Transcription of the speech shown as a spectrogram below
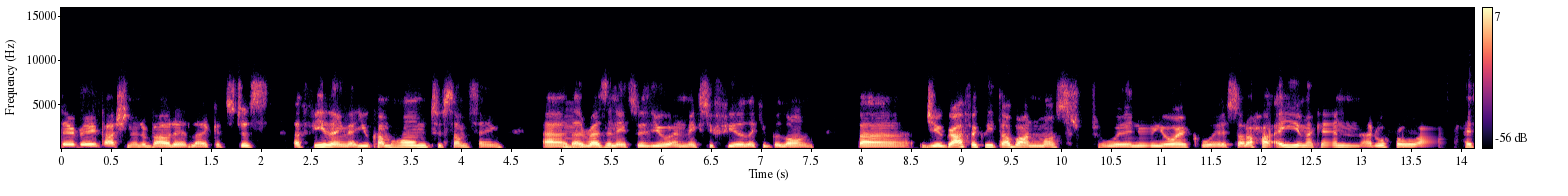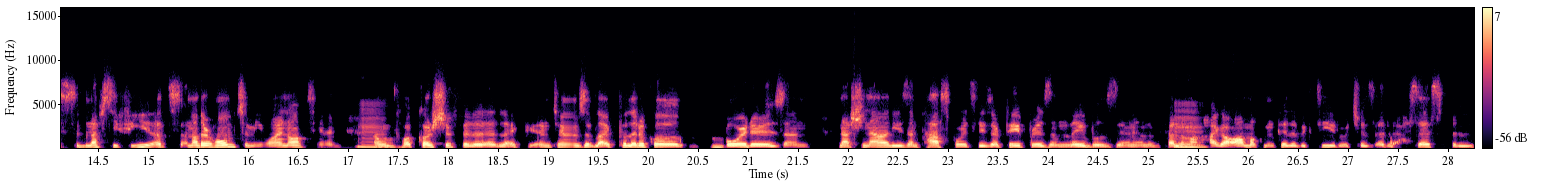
they're very passionate about it like it's just a feeling that you come home to something uh, that مم. resonates with you and makes you feel like you belong ف geographically طبعا مصر ونيويورك وصراحة أي مكان أروحه أحس بنفسي فيه that's another home to me why not يعني أنا ما مم. بفكرش في ال- like in terms of like political borders and nationalities and passports these are papers and labels يعني أنا بتكلم عن مم. حاجة أعمق من كده بكتير which is الإحساس بال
